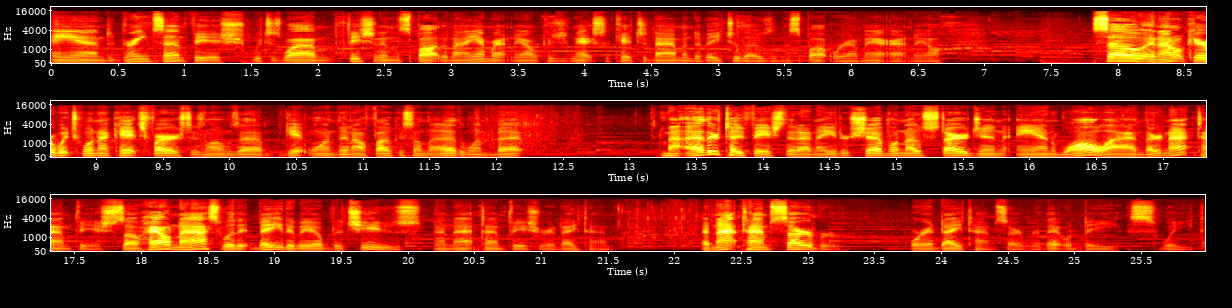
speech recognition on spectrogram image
and green sunfish, which is why I'm fishing in the spot that I am right now, because you can actually catch a diamond of each of those in the spot where I'm at right now. So, and I don't care which one I catch first, as long as I get one, then I'll focus on the other one. But my other two fish that I need are shovel nose sturgeon and walleye, and they're nighttime fish. So, how nice would it be to be able to choose a nighttime fish or a daytime? A nighttime server or a daytime server. That would be sweet.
